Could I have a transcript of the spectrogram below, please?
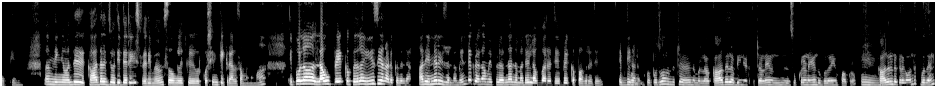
ஓகே மேம் மேம் நீங்க வந்து காதல் ஜோதிடர் ஈஸ்வரி மேம் ஸோ உங்களுக்கு ஒரு கொஸ்டின் கேட்குறேன் அது சம்பந்தமா? இப்போலாம் லவ் பிரேக்கப் இதெல்லாம் ஈஸியா நடக்குது இல்ல? அது என்ன ரீசன் மேம் எந்த கிரக அமைப்புல இருந்து அந்த மாதிரி லவ் வர்றது பிரேக்கப் ஆகுறது? எப்படி நடக்கும்? இப்ப பொதுவா வந்துட்டு நம்ம காதல் அப்படின்னு எடுத்துட்டாலே வந்து சுக்கிரனையும் இந்த புதனையும் பாக்குறோம். ம், காதல்ன்ற கிரகம் வந்து புதன்.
